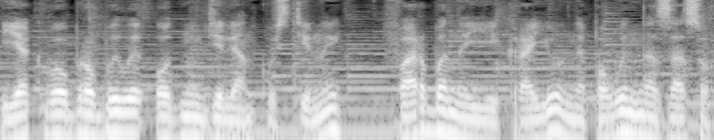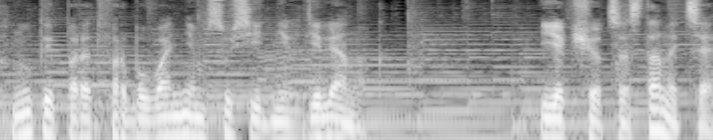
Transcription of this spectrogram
як ви обробили одну ділянку стіни, фарба на її краю не повинна засохнути перед фарбуванням сусідніх ділянок. Якщо це станеться,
